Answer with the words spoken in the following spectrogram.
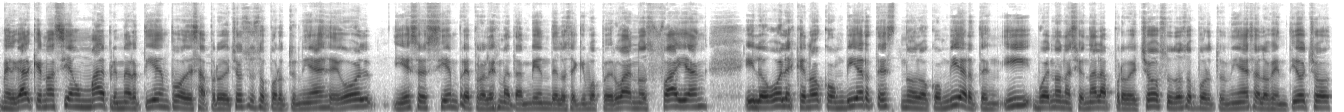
Melgar que no hacía un mal primer tiempo, desaprovechó sus oportunidades de gol y eso es siempre problema también de los equipos peruanos, fallan y los goles que no conviertes no lo convierten y bueno, Nacional aprovechó sus dos oportunidades a los 28,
